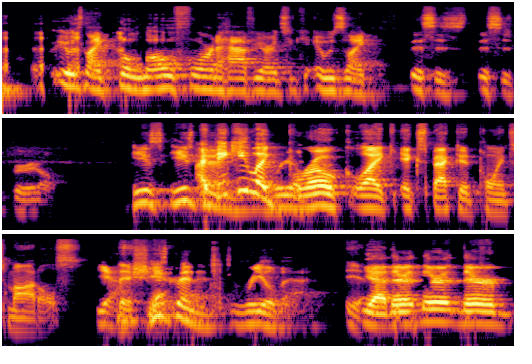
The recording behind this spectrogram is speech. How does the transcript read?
it was like below four and a half yards. It was like this is this is brutal. He's he's I think he like real- broke like expected points models yeah this he's year. been real bad. Yeah, they're they're they're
